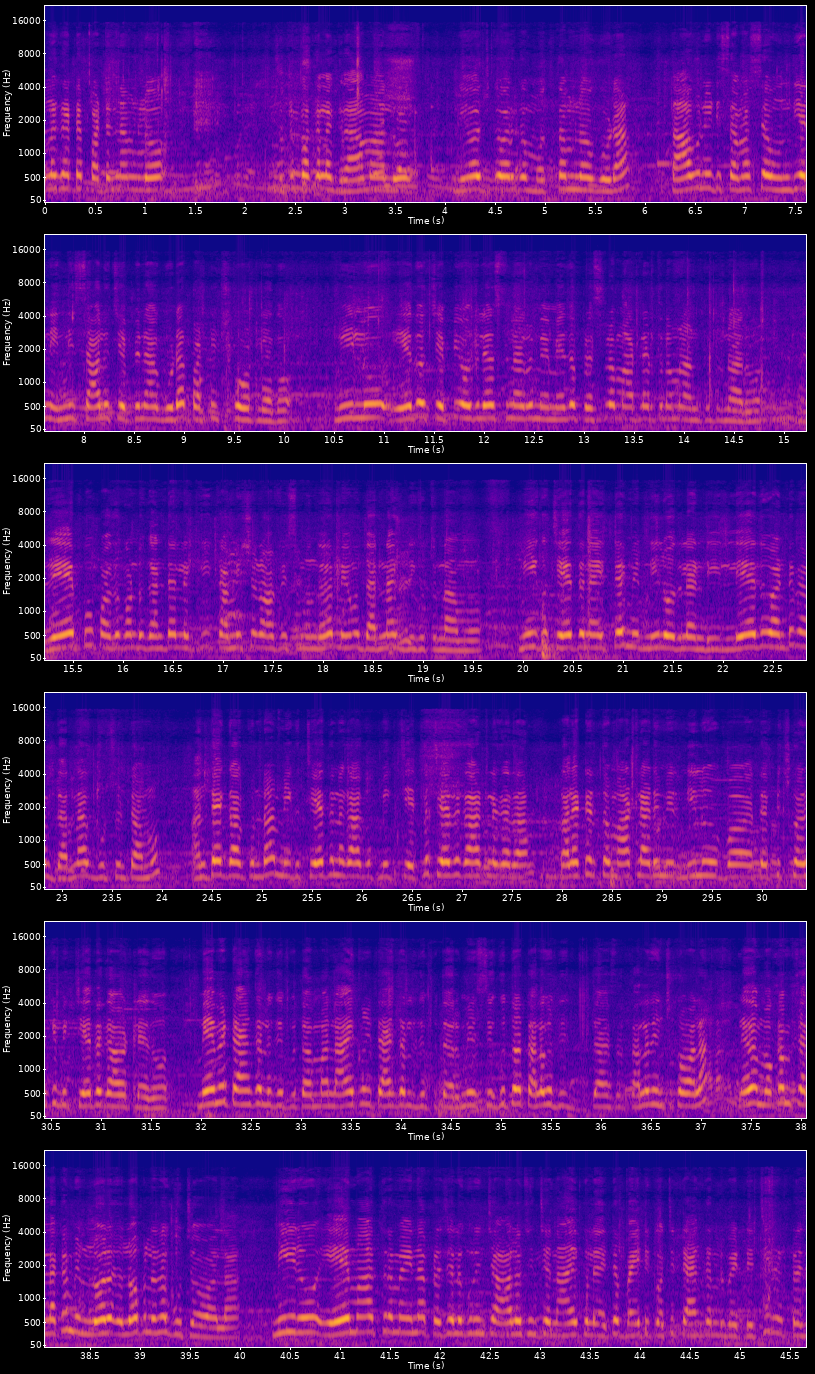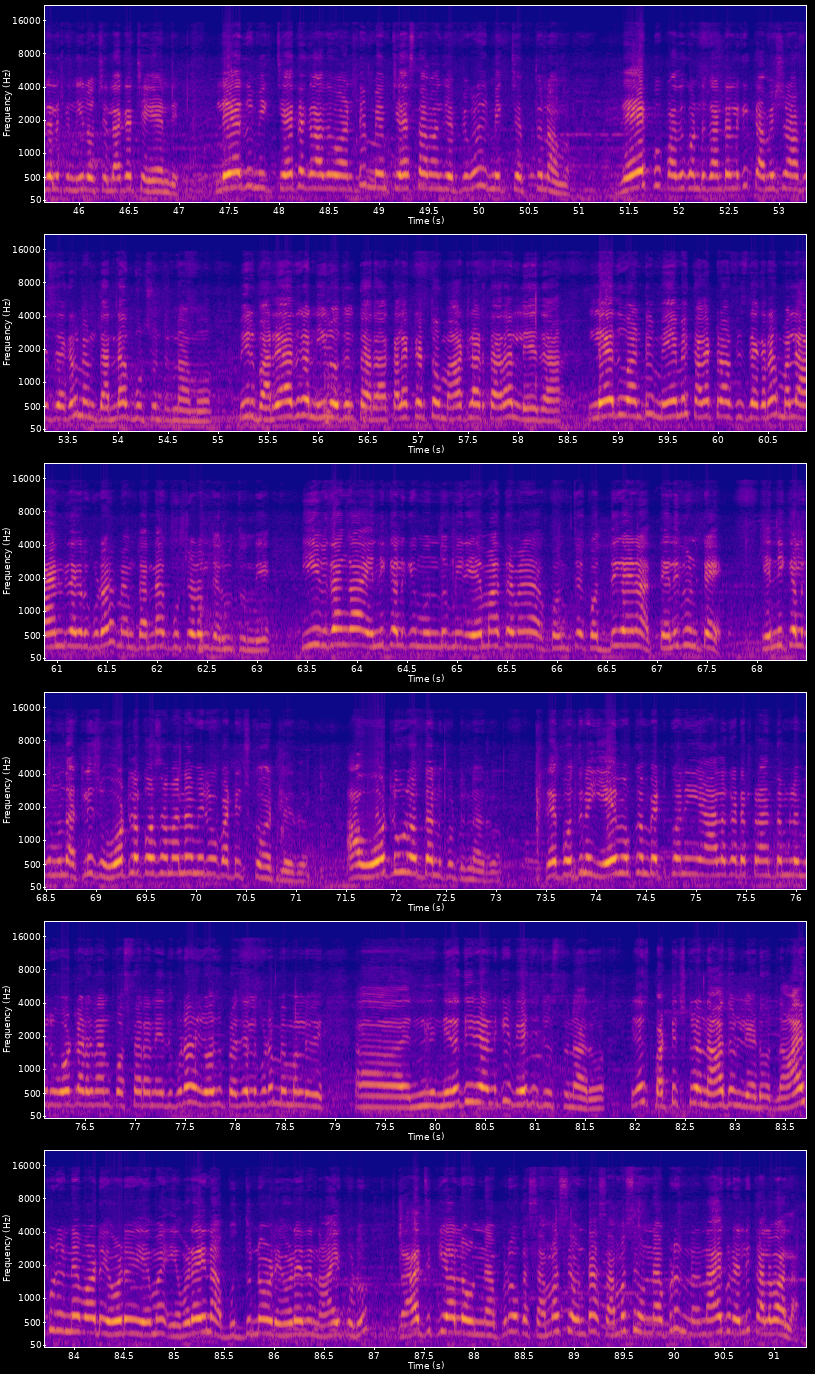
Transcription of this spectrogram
ఆలగడ్డ పట్టణంలో చుట్టుపక్కల గ్రామాలు నియోజకవర్గం మొత్తంలో కూడా తాగునీటి సమస్య ఉంది అని ఎన్నిసార్లు చెప్పినా కూడా పట్టించుకోవట్లేదు. వీళ్ళు ఏదో చెప్పి వదిలేస్తున్నారు మేము ఏదో ప్రెస్లో మాట్లాడుతున్నామని అనుకుంటున్నారు. రేపు పదకొండు గంటలకి కమిషనర్ ఆఫీస్ ముందర మేము ధర్నాకి దిగుతున్నాము. మీకు చేతనైతే మీరు నీళ్ళు వదలండి. లేదు అంటే మేము ధర్నాకు కూర్చుంటాము. అంతేకాకుండా మీకు చేతన కాక మీకు ఎట్లా చేత కావట్లేదు కదా? కలెక్టర్తో మాట్లాడి మీరు నీళ్ళు తెప్పించుకోవడానికి మీకు చేత కావట్లేదు. మేమే ట్యాంకర్లు తిప్పుతాం మా నాయకులు ట్యాంకర్లు తిప్పుతారు. మీరు సిగ్గుతో తలకు ది- తల దించుకోవాలా? లేదా ముఖం చెల్లక మీరు లో- లోపలనే కూర్చోవాలా? మీరు ఏ మాత్రమైనా ప్రజల గురించి ఆలోచించే నాయకులు అయితే బయటికి వచ్చి ట్యాంకర్లు పెట్టించి ప్రజలకు నీళ్ళు వచ్చేలాగా చేయండి. లేదు మీకు చేత కాదు అంటే మేము చేస్తామని చెప్పి కూడా మీకు చెప్తున్నాము. రేపు పదకొండు గంటలకి కమిషన్ ఆఫీస్ దగ్గర మేము ధర్నా కూర్చుంటున్నాము. మీరు మర్యాదగా నీళ్ళు వదులుతారా? కలెక్టర్తో మాట్లాడతారా లేదా? లేదు అంటే మేమే కలెక్టర్ ఆఫీస్ దగ్గర మళ్ళీ ఆయన దగ్గర కూడా మేము ధర్నా కూర్చోవడం జరుగుతుంది. ఈ విధంగా ఎన్నికలకి ముందు మీరు ఏమాత్రమైనా కొంచెం కొద్దిగైనా తెలివి ఉంటే ఎన్నికలకు ముందు అట్లీస్ట్ ఓట్ల కోసమైనా మీరు పట్టించుకోవట్లేదు. ఆ ఓట్లు కూడా వద్దనుకుంటున్నారు. రేపొద్దున ఏ ముఖం పెట్టుకొని ఆలగడ్డ ప్రాంతంలో మీరు ఓట్లు అడగడానికి వస్తారనేది కూడా ఈరోజు ప్రజలు కూడా మిమ్మల్ని నిలదీయడానికి వేచి చూస్తున్నారు. ఈరోజు పట్టించుకునే నాదుడు లేడు. నాయకుడు అనేవాడు ఎవడు ఏమో ఎవడైనా బుద్ధున్నవాడు ఎవడైనా నాయకుడు రాజకీయాల్లో ఉన్నప్పుడు ఒక సమస్య ఉంటే ఆ సమస్య ఉన్నప్పుడు నాయకుడు వెళ్ళి కలవాలా?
